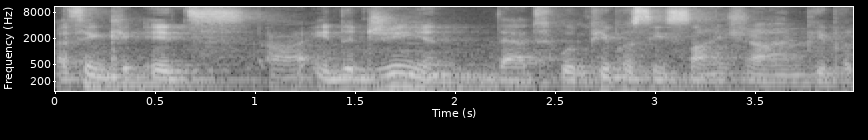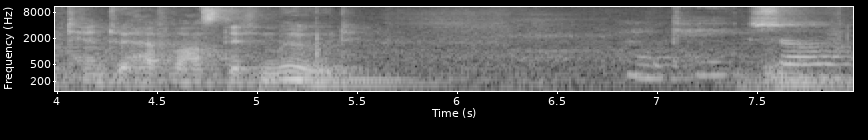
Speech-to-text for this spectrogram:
I think it's uh, in the gene that when people see sunshine, people tend to have a positive mood. Okay. So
